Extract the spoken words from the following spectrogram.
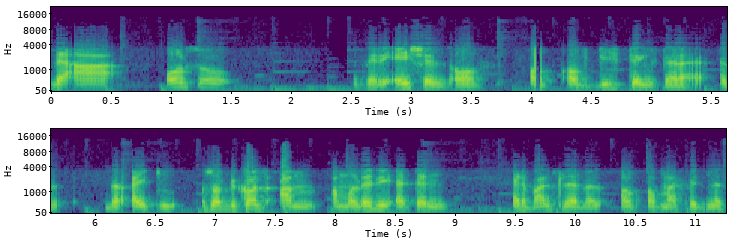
there are also variations of of, of these things that I, that I do. So because I'm I'm already at an advanced level of, of my fitness,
